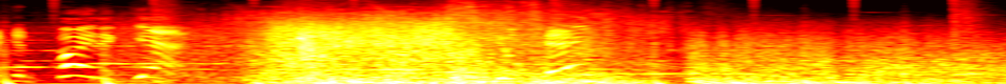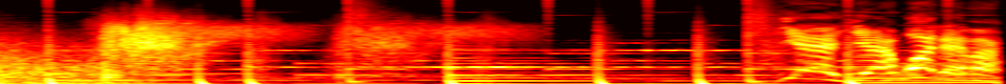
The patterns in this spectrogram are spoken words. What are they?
I can fight again! You okay? Yeah, yeah, whatever!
